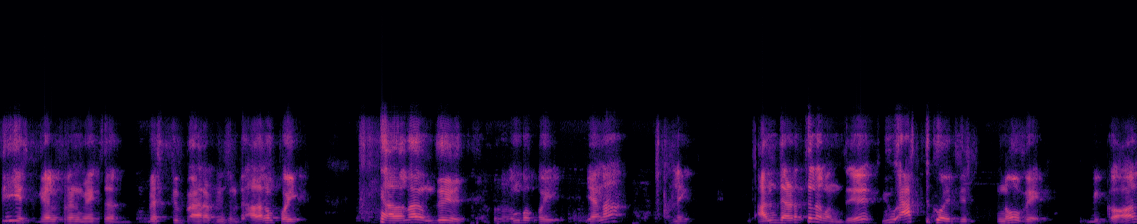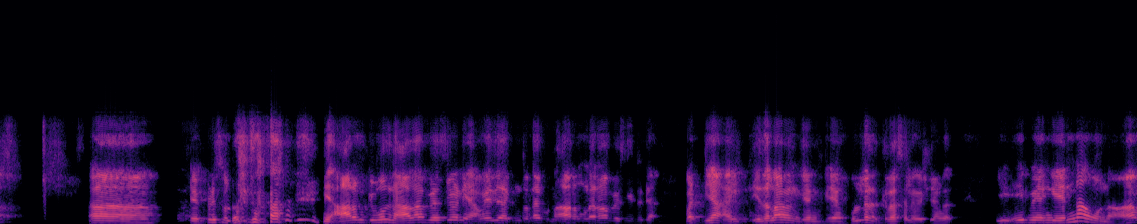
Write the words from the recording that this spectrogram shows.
CS girlfriend makes best pair அப்படின்னு சொல்லிட்டு அதெல்லாம் போய். அதெல்லாம் வந்து ரொம்ப போய். ஏன்னா லைக் அந்த இடத்துல வந்து you have to go coexist no way because எப்படி சொல்றது நீ ஆரம்பிக்கும் போது நான் தான் பேசுவேன் நீ அமைதியா இருக்குன்னு சொன்னா இப்ப நான் அரை நேரமா பேசிட்டு இருக்கேன். பட் ஏன் இதெல்லாம் என் எனக்குள்ள இருக்கிற சில விஷயங்கள். இ- இப்ப எங்க என்ன ஆகும்னா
